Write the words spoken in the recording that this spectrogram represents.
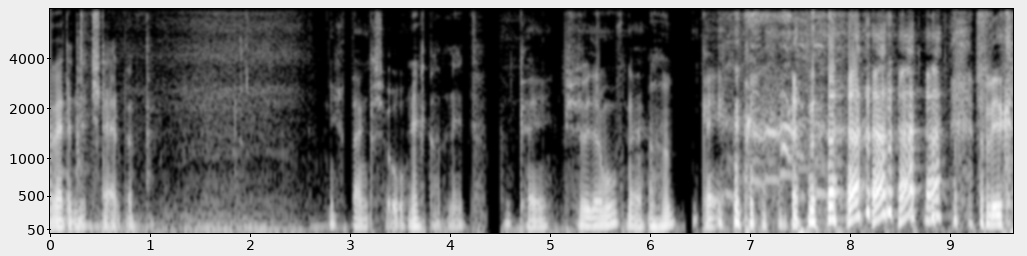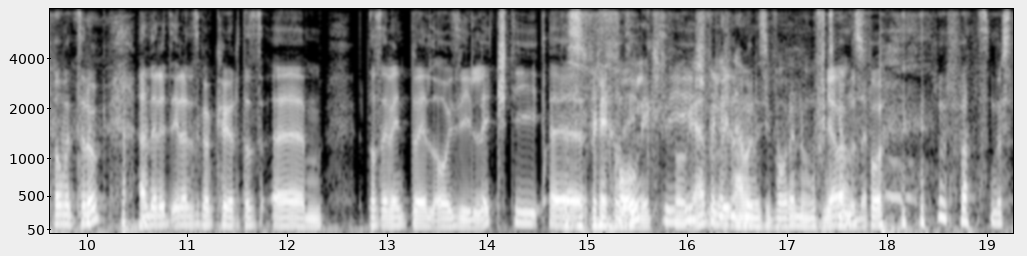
Wir werden nicht sterben. Ich denke schon. Ich glaube nicht. Okay, bist du wieder am Aufnehmen? Aha. Okay. Willkommen zurück. Habt ihr jetzt ihr habt es gerade gehört, dass ähm, das eventuell unsere letzte äh, Das ist vielleicht unsere letzte Folge. Ja, vielleicht nehmen wir wir- sie vorher auf. Ja, wenn wir vor, falls wir es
